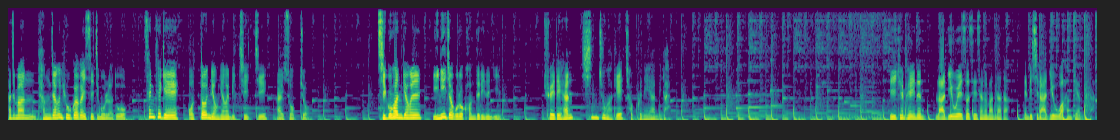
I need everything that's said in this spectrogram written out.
하지만 당장은 효과가 있을지 몰라도 생태계에 어떤 영향을 미칠지 알 수 없죠. 지구 환경을 인위적으로 건드리는 일. 최대한 신중하게 접근해야 합니다. 이 캠페인은 라디오에서 세상을 만나다 MBC 라디오와 함께합니다.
